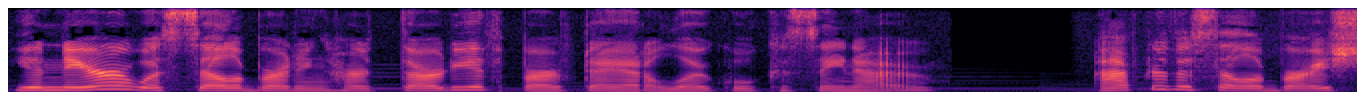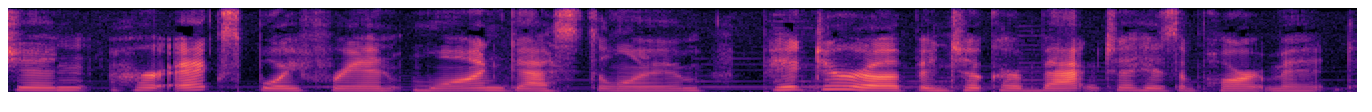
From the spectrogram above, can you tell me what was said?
Yanira was celebrating her 30th birthday at a local casino. After the celebration, her ex boyfriend, Juan Gastelum, picked her up and took her back to his apartment.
